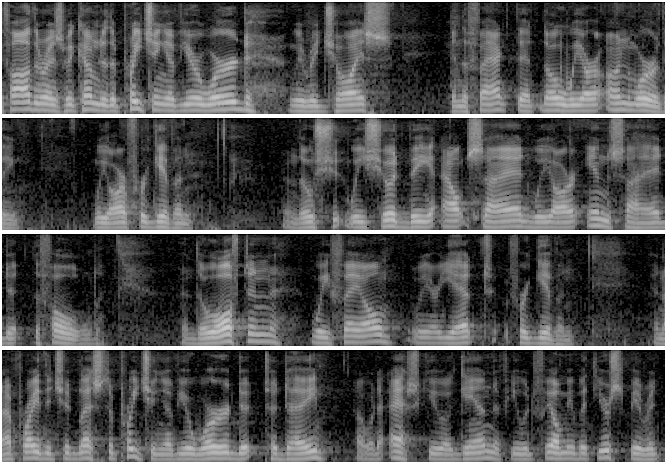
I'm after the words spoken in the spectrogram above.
Father, as we come to the preaching of your word, we rejoice in the fact that though we are unworthy, we are forgiven. And though we should be outside, we are inside the fold. And though often we fail, we are yet forgiven. And I pray that you'd bless the preaching of your word today. I would ask you again if you would fill me with your spirit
